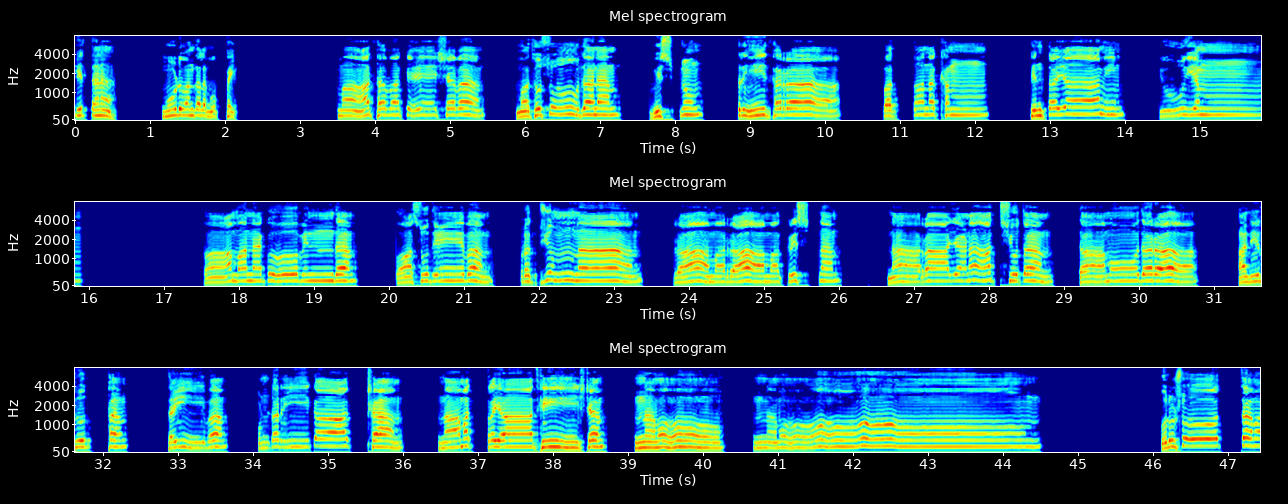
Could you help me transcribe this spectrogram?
కీర్తన మూడు వందల ముప్పై మాధవ కేశవ మధుసూదన విష్ణు శ్రీధర పద్మనఖం చింతయామి యూయం వామన గోవింద వాసుదేవ ప్రద్యుమ్న రామ రామ కృష్ణ నారాయణాచ్యుత దామోదర అనిరుద్ధం దైవ పుండరీకాక్ష నామత్రయాధీశ నమో నమో. పురుషోత్తమ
